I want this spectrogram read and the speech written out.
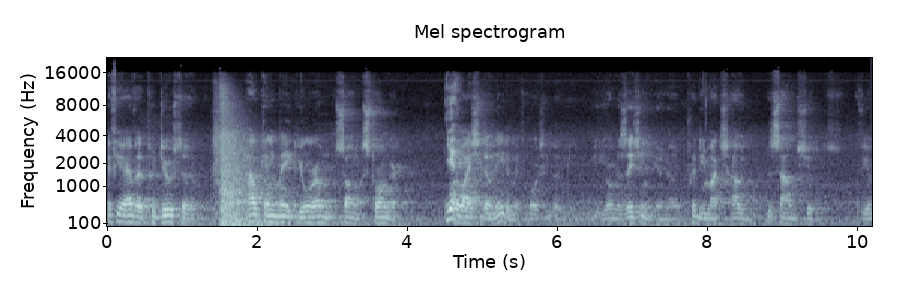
if you have a producer, how can he make your own song stronger? Yeah. Otherwise, you don't need him, of course. You- You're a musician, you know pretty much how the sound should, of your,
